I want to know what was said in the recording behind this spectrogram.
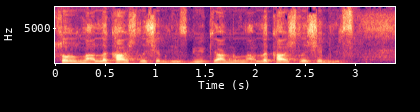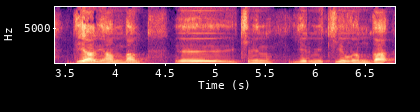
sorunlarla karşılaşabiliriz. Büyük yangınlarla karşılaşabiliriz. Diğer yandan e, 2022 yılında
